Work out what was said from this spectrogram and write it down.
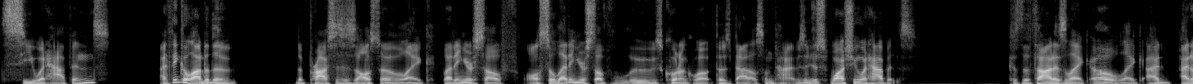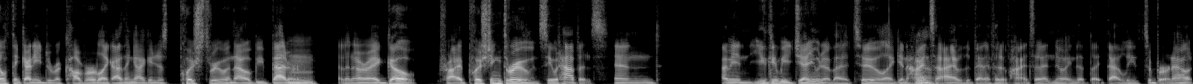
see what happens. I think a lot of the the process is also like letting yourself also letting yourself lose quote unquote those battles sometimes and just watching what happens. Cause the thought is like, oh, like I I don't think I need to recover. Like I think I can just push through and that would be better. Mm. And then all right, go. Try pushing through and see what happens. And I mean, you can be genuine about it too. Like in hindsight, I have the benefit of hindsight and knowing that like that leads to burnout.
